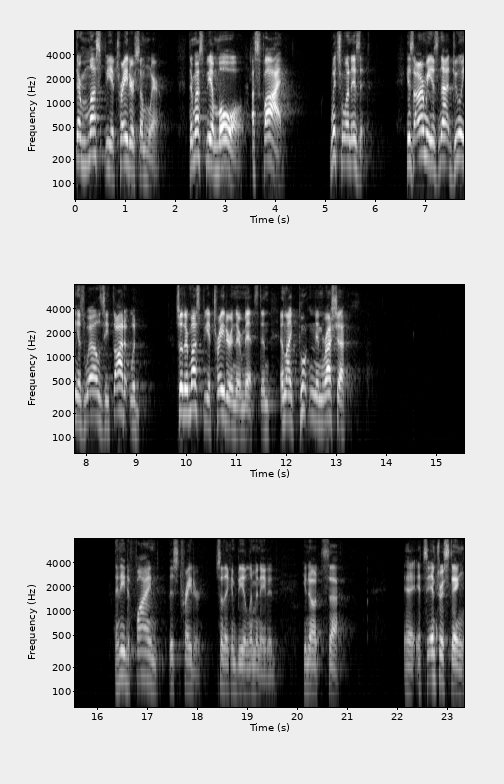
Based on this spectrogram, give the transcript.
there must be a traitor somewhere. There must be a mole, a spy. Which one is it? His army is not doing as well as he thought it would. So there must be a traitor in their midst. And, and like Putin in Russia, they need to find this traitor so they can be eliminated. You know, it's, uh, it's interesting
